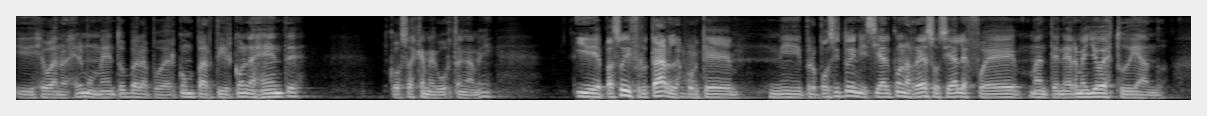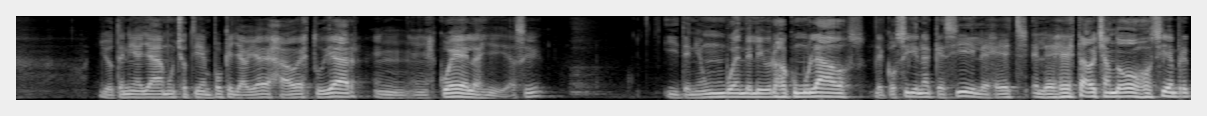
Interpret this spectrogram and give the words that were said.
y dije, bueno, es el momento para poder compartir con la gente cosas que me gustan a mí. Y de paso disfrutarlas, porque mi propósito inicial con las redes sociales fue mantenerme yo estudiando. Yo tenía ya mucho tiempo que ya había dejado de estudiar en, escuelas y así y tenía un buen de libros acumulados de cocina que sí, les he, les he estado echando ojos siempre,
